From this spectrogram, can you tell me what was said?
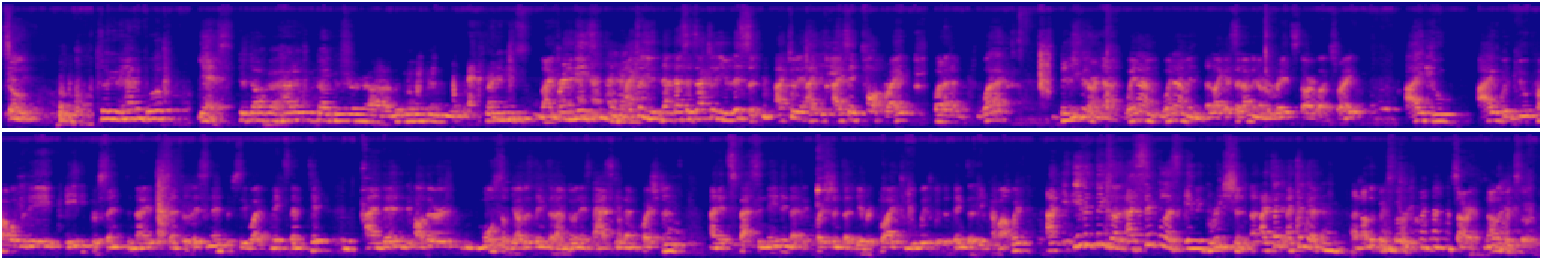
So, So you have a book yes, to talk about how to talk to your uh, Republican frenemies? my frenemies. Actually, that, that's it's actually you listen. Actually, I I say talk right, but uh, what I believe it or not, when I'm when I'm in like I said, I'm in a red Starbucks, right? I do I would do probably 80% to 90% of listening to see what makes them tick. And then the other, most of the other things that I'm doing is asking them questions. And it's fascinating that the questions that they reply to you with, with the things that they come up with, and even things as, simple as immigration. I tell you, I tell you another quick story. Sorry, another quick story.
